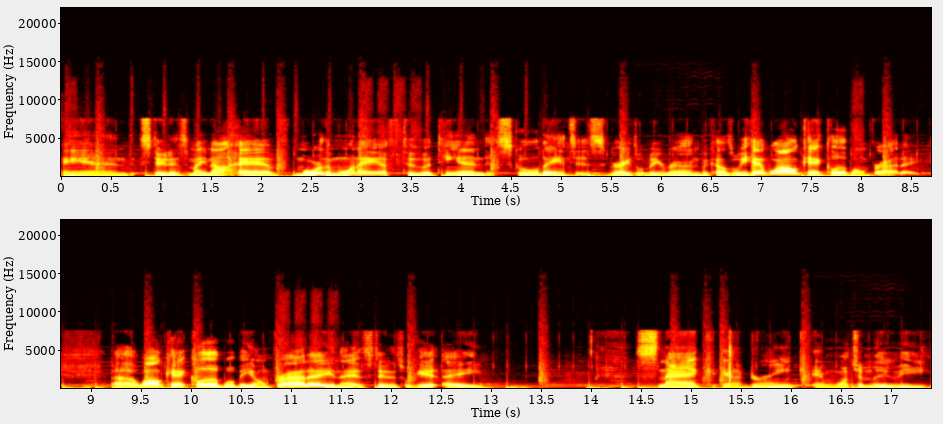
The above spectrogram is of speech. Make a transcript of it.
And students may not have more than one F to attend school dances. Grades will be run because we have Wildcat Club on Friday. Uh, Wildcat Club will be on Friday, and that students will get a snack and a drink and watch a movie.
